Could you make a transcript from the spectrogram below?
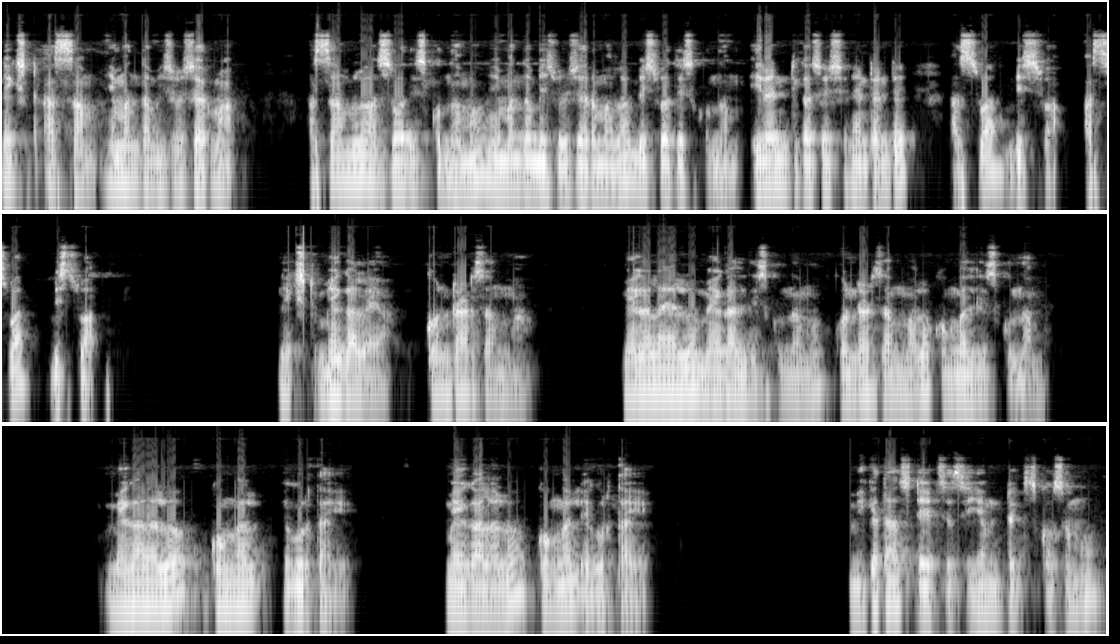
నెక్స్ట్ అస్సాం. హిమంత విశ్వశర్మ. అస్సాంలో అశ్వ తీసుకుందాము హిమంత బిశ్వ శర్మలో బిశ్వ తీసుకుందాం. ఈ రెండింటికి అసోసియేషన్ ఏంటంటే అశ్వ బిశ్వ అశ్వ బిశ్వ. నెక్స్ట్ మేఘాలయ కొండ్రాడ్ సంగ్మ మేఘాలయాల్లో మేఘాలు తీసుకుందాము కొండ్రాడ్ సంగమలో కొంగలు తీసుకుందాము. మేఘాలలో కొంగల్ ఎగురుతాయి. మేఘాలలో కొంగల్ ఎగురుతాయి. మిగతా స్టేట్స్ సీఎం ట్రిక్స్ కోసము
